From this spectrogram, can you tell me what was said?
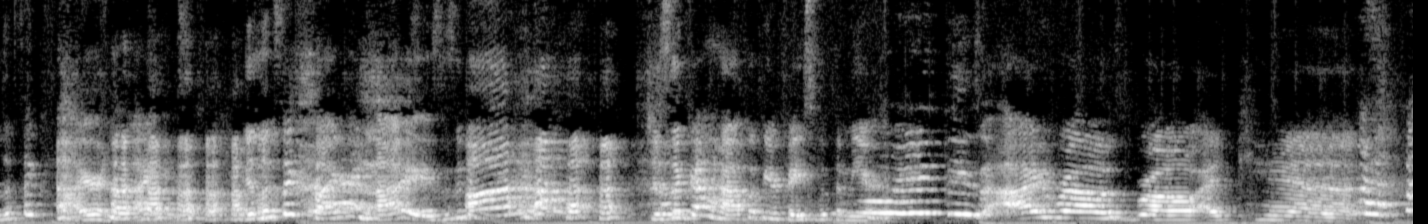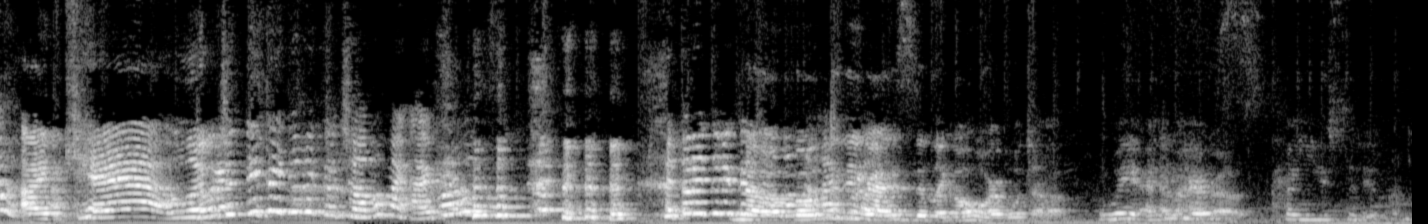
It looks like fire and ice. It looks like fire and ice, isn't it? Just look at half of your face with the mirror. Wait, these eyebrows, bro. I can't. I can't. Look Don't you think I did a good job on my eyebrows? I thought I did a good no, job on both of you guys did like a horrible job. Wait, I And think my eyebrows. I used to do them.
